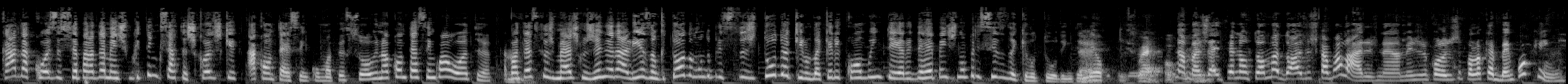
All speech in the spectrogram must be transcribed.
Cada coisa separadamente. Porque tem certas coisas que acontecem com uma pessoa e não acontecem com a outra. Acontece que os médicos generalizam que todo mundo precisa de tudo aquilo, daquele combo inteiro. E de repente não precisa daquilo tudo, entendeu? É, isso é. Não, mas aí você não toma doses cavalares, né? A minha ginecologista falou que é bem pouquinho.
